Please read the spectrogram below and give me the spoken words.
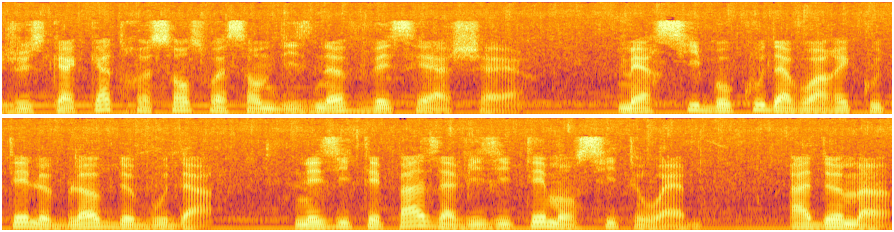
Jusqu'à 479 VCHR. Merci beaucoup d'avoir écouté le blog de Bouddha. N'hésitez pas à visiter mon site web. À demain.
